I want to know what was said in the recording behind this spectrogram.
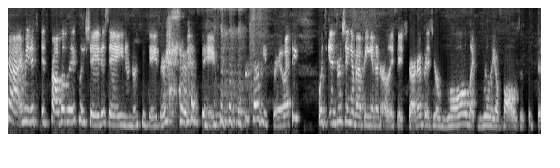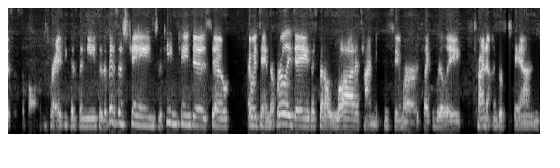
Yeah, I mean, it's, it's probably a cliche to say, you know, no two days are the same. for sure be true. I think what's interesting about being in an early stage startup is your role like really evolves as the business evolves. right? Because the needs of the business change, the team changes. So I would say in the early days, I spent a lot of time with consumers, like really trying to understand,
